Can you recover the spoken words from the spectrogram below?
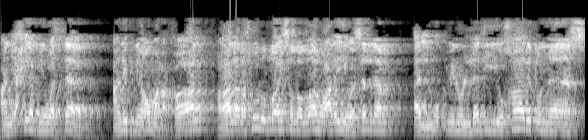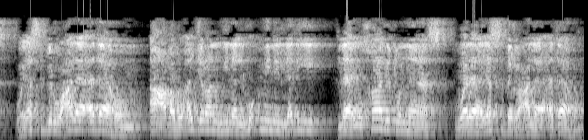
عن يحيى بن وثاب عن ابن عمر قال قال رسول الله صلى الله عليه وسلم المؤمن الذي يخالط الناس ويصبر على أذاهم أعظم أجرا من المؤمن الذي لا يخالط الناس ولا يصبر على أذاهم.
